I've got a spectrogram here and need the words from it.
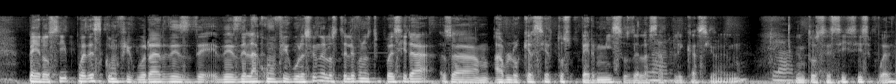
pero sí puedes configurar desde, desde la configuración de los teléfonos, te puedes ir a, o sea, a bloquear ciertos permisos de las aplicaciones, ¿no? Claro. Entonces sí, sí se puede.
